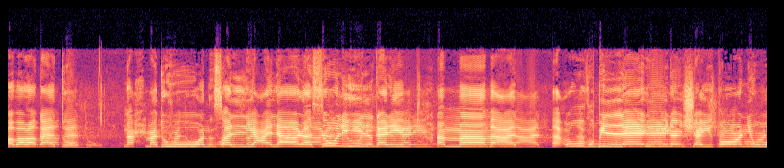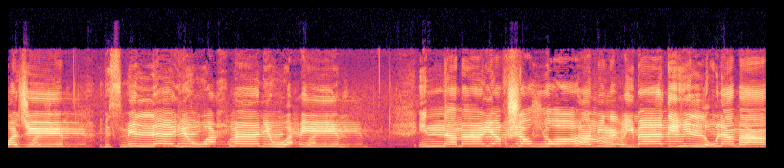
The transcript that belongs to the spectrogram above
وبركاته نحمده ونصلي على رسوله الكريم أما بعد أعوذ بالله من الشيطان الرجيم بسم الله الرحمن الرحيم إنما يخشى الله من عباده العلماء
